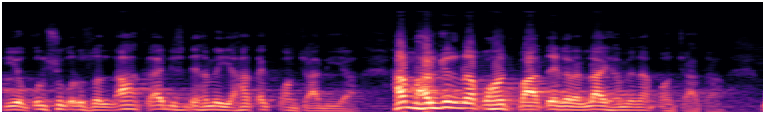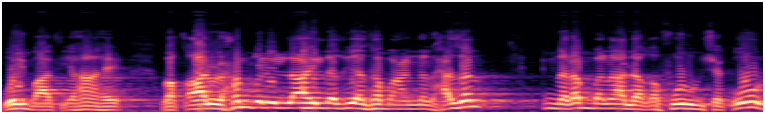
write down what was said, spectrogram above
کی اور کل شکر اس اللہ کا ہے جس نے ہمیں یہاں تک پہنچا دیا۔ ہم ہرگز نہ پہنچ پاتے اگر اللہ ہمیں نہ پہنچاتا۔ وہی بات یہاں ہے۔ وقال الحمد للہ عن الحزن، ان ربنا لغفور شکور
